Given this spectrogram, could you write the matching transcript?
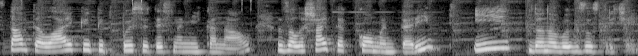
Ставте лайки, підписуйтесь на мій канал, залишайте коментарі і до нових зустрічей!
